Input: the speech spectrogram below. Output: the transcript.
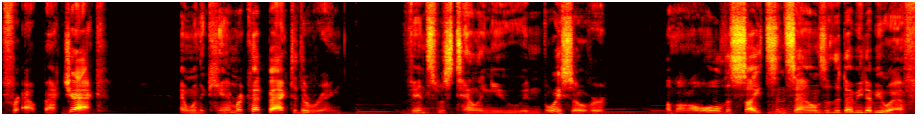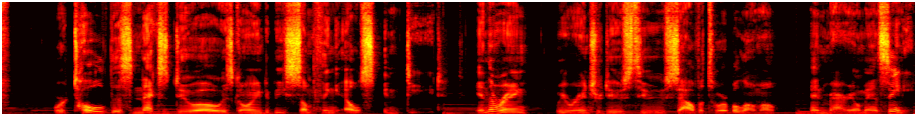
for Outback Jack. And when the camera cut back to the ring, Vince was telling you in voiceover, among all the sights and sounds of the WWF, we're told this next duo is going to be something else indeed. In the ring, we were introduced to Salvatore Bellomo and Mario Mancini.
